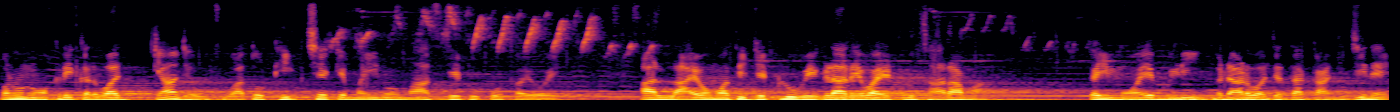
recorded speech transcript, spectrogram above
પણ હું નોકરી કરવા જ ક્યાં જઉં છું? આ તો ઠીક છે કે મહિનો, માસ જે ટૂંકો થયો હોય. આ લાયોમાંથી જેટલું વેગળા રહેવાય એટલું સારામાં. કંઈ મોંએ બીડી અડાડવા જતાં કાનજીને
